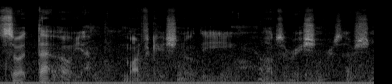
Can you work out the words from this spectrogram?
so at that, oh yeah, modification of the observation perception.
